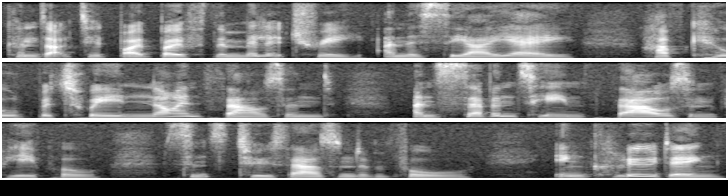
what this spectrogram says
conducted by both the military and the CIA, have killed between 9,000 and 17,000 people since 2004, including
